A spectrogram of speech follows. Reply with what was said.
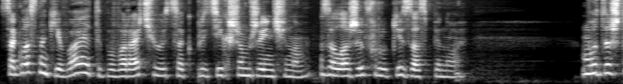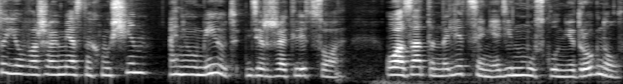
Согласно кивает и поворачивается к притихшим женщинам, заложив руки за спину. Вот за что я уважаю местных мужчин, они умеют держать лицо. У Азата на лице ни один мускул не дрогнул,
